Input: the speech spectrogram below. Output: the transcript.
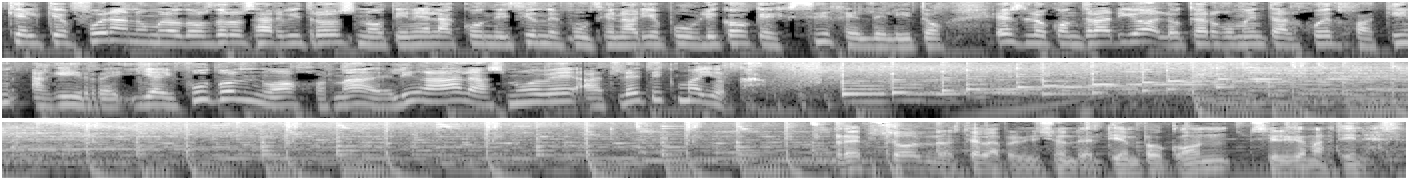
que el que fuera número dos de los árbitros no tiene la condición de funcionario público que exige el delito. Es lo contrario a lo que argumenta el juez Joaquín Aguirre. Y hay fútbol, nueva jornada de Liga a las 9, Athletic Mallorca. Repsol no está en la previsión del tiempo con Silvia Martínez.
